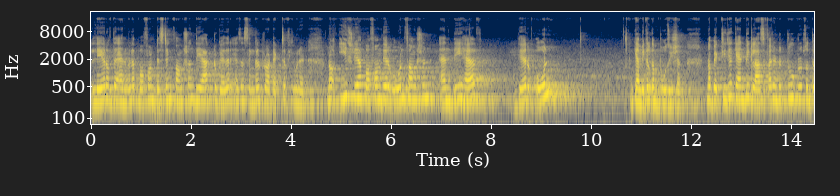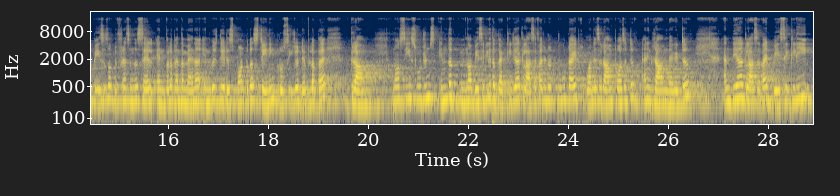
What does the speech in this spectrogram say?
layer of the envelope perform distinct function they act together as a single protective unit. Now each layer perform their own function and they have their own chemical composition. Now bacteria can be classified into two groups on the basis of difference in the cell envelope and the manner in which they respond to the staining procedure developed by Gram. Now see students in the now basically the bacteria are classified into two types one is gram positive and gram negative and they are classified basically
